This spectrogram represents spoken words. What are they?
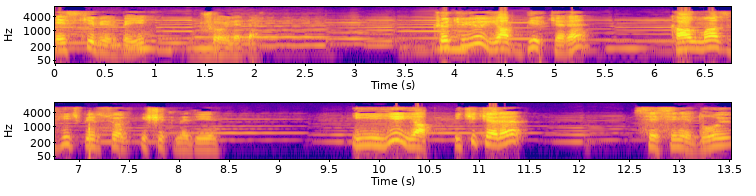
eski bir beyit şöyle der. Kötüyü yap bir kere, kalmaz hiçbir söz işitmediğin. İyiyi yap iki kere, sesini duy,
